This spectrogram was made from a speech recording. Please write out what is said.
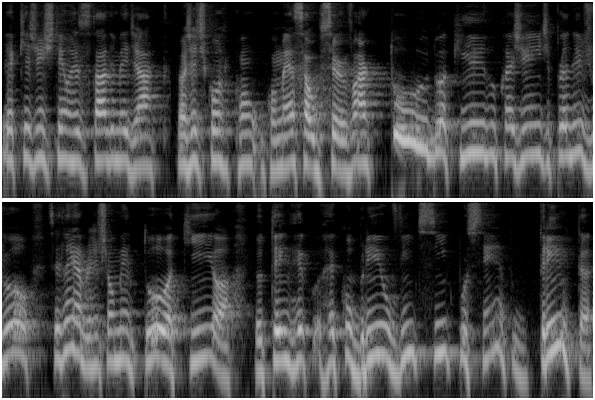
E aqui a gente tem um resultado imediato. Então a gente começa a observar tudo aquilo que a gente planejou. Vocês lembram? A gente aumentou aqui, ó. Eu tenho recobriu 25%, 30%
